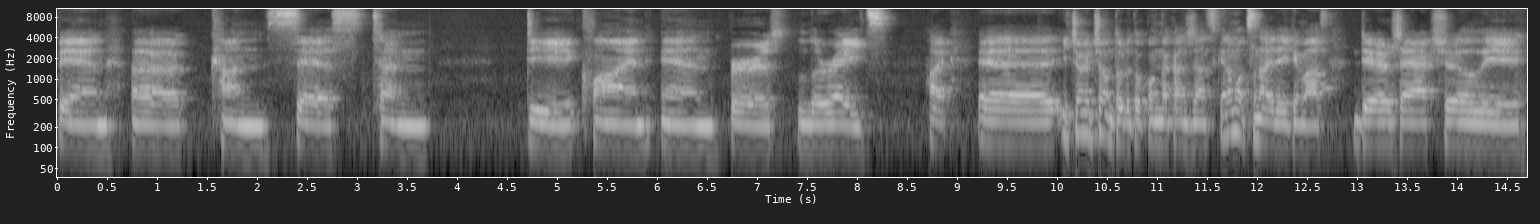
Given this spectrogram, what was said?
been a consistent decline in birth rates. はい、えー、一音一音取るとこんな感じなんですけどもつないでいきます。There's actually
